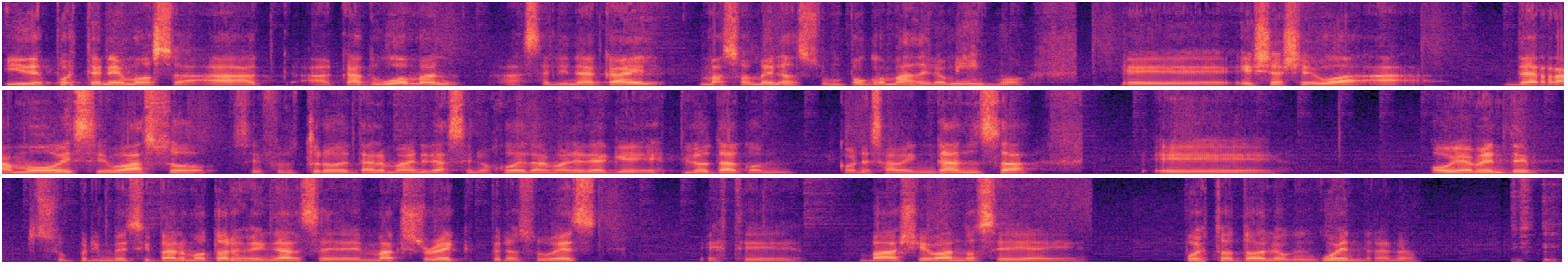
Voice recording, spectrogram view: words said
y después tenemos a, Catwoman, a Selina Kyle, más o menos un poco más de lo mismo. Eh, ella llegó a, derramó ese vaso, se frustró de tal manera, se enojó de tal manera que explota con, esa venganza. Eh, obviamente su principal motor es vengarse de Max Shrek, pero a su vez este, va llevándose eh, puesto todo lo que encuentra, ¿no?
